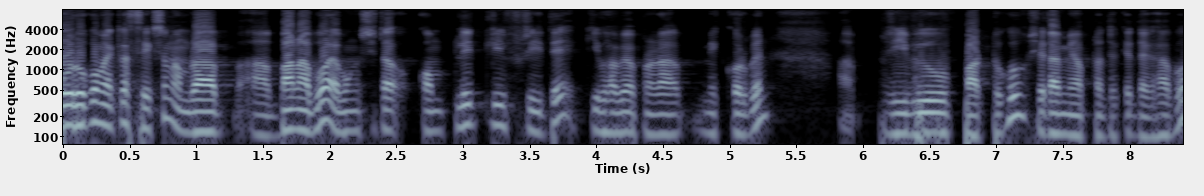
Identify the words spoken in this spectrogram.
ওরকম একটা সেকশন আমরা বানাবো এবং সেটা কমপ্লিটলি ফ্রিতে কীভাবে আপনারা মেক করবেন রিভিউ পার্টটুকু সেটা আমি আপনাদেরকে দেখাবো।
